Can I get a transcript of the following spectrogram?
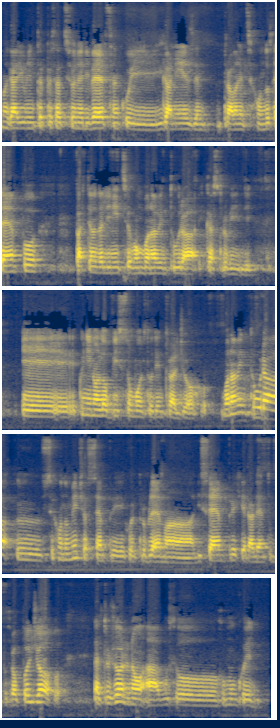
magari un'interpretazione diversa in cui il Ganese entrava nel secondo tempo, partendo dall'inizio con Bonaventura e Castrovilli e quindi non l'ho visto molto dentro al gioco. Bonaventura eh, secondo me c'è sempre quel problema di sempre che rallenta un po' troppo il gioco. L'altro giorno ha avuto comunque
